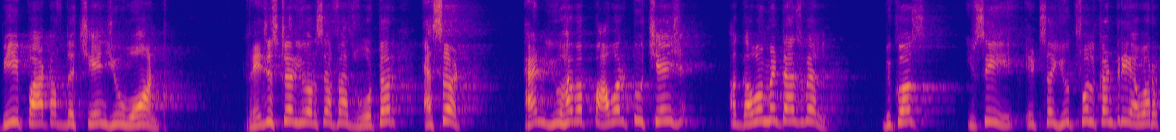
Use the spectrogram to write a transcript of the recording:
Be part of the change you want. Register yourself as voter, assert and you have a power to change a government as well because you see it's a youthful country. Our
